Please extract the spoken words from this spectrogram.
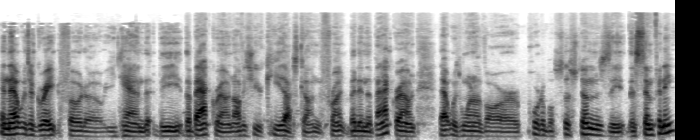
And that was a great photo. You can the the background, obviously your kiosk on the front, but in the background, that was one of our portable systems, the the Symphony,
